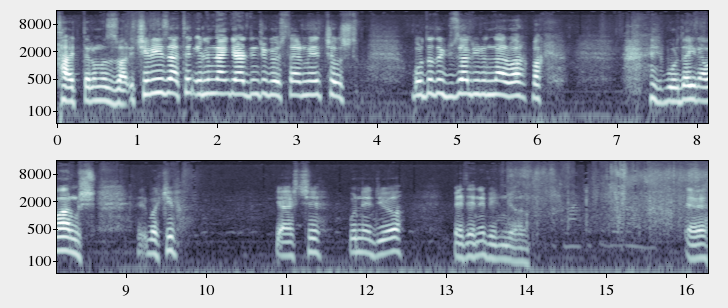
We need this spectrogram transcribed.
taytlarımız var. İçeriği zaten elimden geldiğince göstermeye çalıştım. Burada da güzel ürünler var. Bak burada yine varmış. Bakayım. Gerçi bu ne diyor? Bedeni bilmiyorum. Evet.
